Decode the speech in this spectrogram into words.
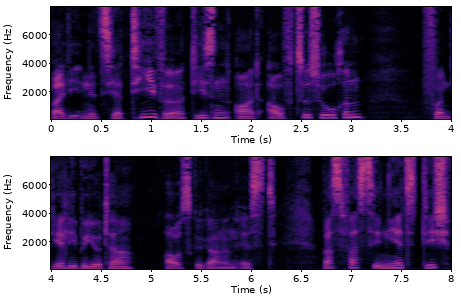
weil die Initiative, diesen Ort aufzusuchen, von dir, liebe Jutta, ausgegangen ist. Was fasziniert dich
